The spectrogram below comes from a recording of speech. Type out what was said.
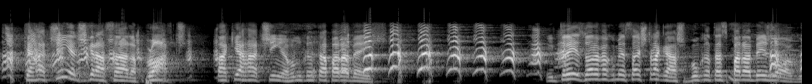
que a ratinha é desgraçada. Proft! Tá aqui a ratinha, vamos cantar parabéns. Em três horas vai começar a estragar. Vamos cantar esse parabéns logo.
